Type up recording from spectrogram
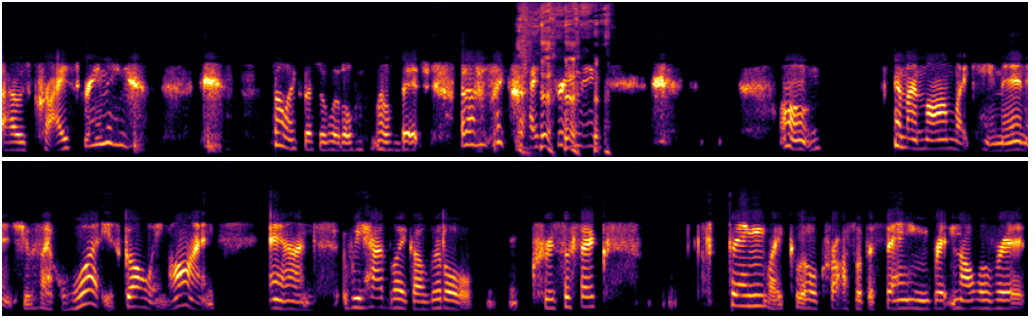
I was cry screaming. sound like such a little little bitch, but I was like cry screaming. um, and my mom like came in and she was like, "What is going on?" And we had like a little crucifix thing, like little cross with a saying written all over it,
